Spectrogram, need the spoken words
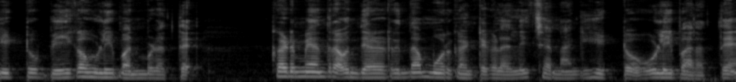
ಹಿಟ್ಟು ಬೇಗ ಹುಳಿ ಬಂದ್ಬಿಡುತ್ತೆ. ಕಡಿಮೆ ಅಂದರೆ ಒಂದೆರಡರಿಂದ ಮೂರು ಗಂಟೆಗಳಲ್ಲಿ ಚೆನ್ನಾಗಿ ಹಿಟ್ಟು ಹುಳಿ ಬರುತ್ತೆ.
